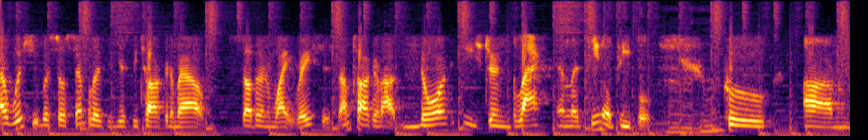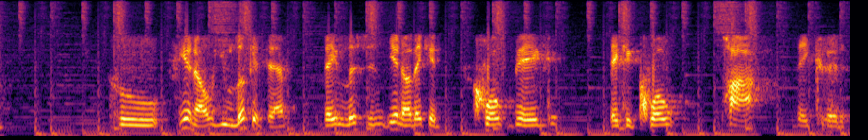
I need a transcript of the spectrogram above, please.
I wish it was so simple as to just be talking about Southern white racists. I'm talking about Northeastern Black and Latino people who, um, who you know, you look at them, they listen. You know, they could quote Big, they could quote Pop, they could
